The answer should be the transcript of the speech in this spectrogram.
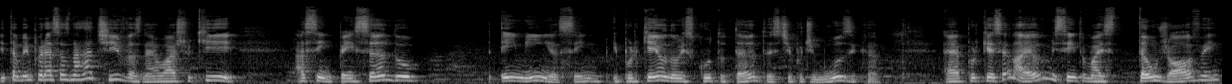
E também por essas narrativas, né? Eu acho que, assim, pensando em mim, assim, e por que eu não escuto tanto esse tipo de música, é porque, sei lá, eu não me sinto mais tão jovem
